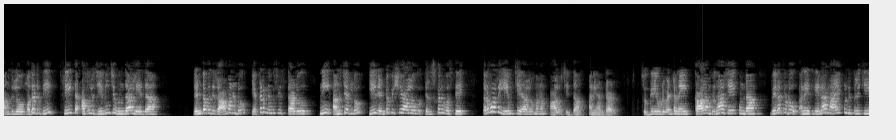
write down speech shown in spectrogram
అందులో మొదటిది సీత అసలు జీవించి ఉందా లేదా? రెండవది రావణుడు ఎక్కడ నివసిస్తాడు? నీ అనుచరులు ఈ రెండు విషయాలు తెలుసుకొని వస్తే తర్వాత ఏం చేయాలో మనం ఆలోచిద్దాం అని అంటాడు. సుగ్రీవుడు వెంటనే కాలం వృధా చేయకుండా వినతుడు అనే సేనా నాయకుడిని పిలిచి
